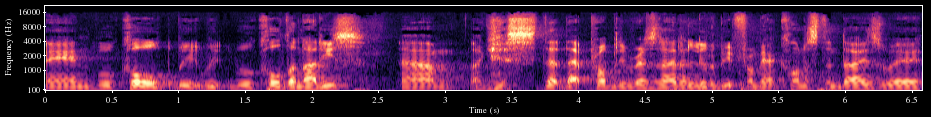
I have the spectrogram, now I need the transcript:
and we'll call we, we, were called the Nutties. Um, I guess that that probably resonated a little bit from our Coniston days, where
